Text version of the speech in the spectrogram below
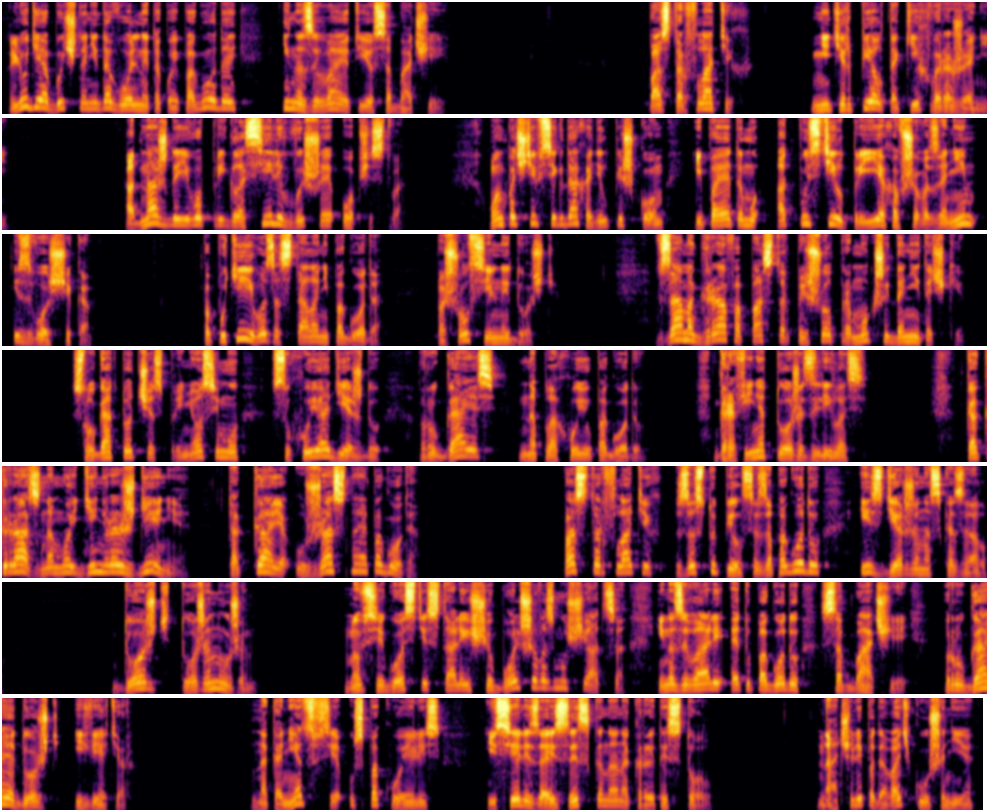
Люди обычно недовольны такой погодой и называют ее собачьей. Пастор Флатих не терпел таких выражений. Однажды его пригласили в высшее общество. Он почти всегда ходил пешком и поэтому отпустил приехавшего за ним извозчика. По пути его застала непогода. Пошел сильный дождь. В замок графа пастор пришел промокший до ниточки – Слуга тотчас принес ему сухую одежду, ругаясь на плохую погоду. Графиня тоже злилась. «Как раз на мой день рождения! Такая ужасная погода!» Пастор Флатих заступился за погоду и сдержанно сказал, «Дождь тоже нужен». Но все гости стали еще больше возмущаться и называли эту погоду собачьей, ругая дождь и ветер. Наконец все успокоились и сели за изысканно накрытый стол. Начали подавать кушанье.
